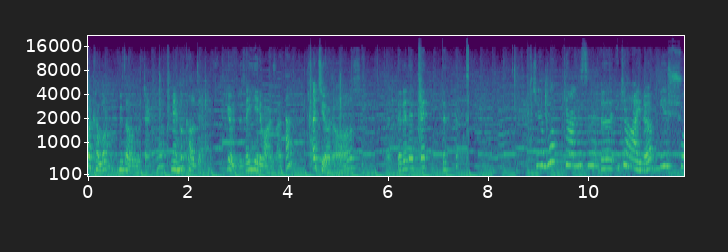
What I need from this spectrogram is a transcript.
bakalım güzel olacak mı? Memnun kalacak mı? Gördüğünüz üzere yeri var zaten. Açıyoruz. Şimdi bu kendisi e, iki ayrı. Bir şu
